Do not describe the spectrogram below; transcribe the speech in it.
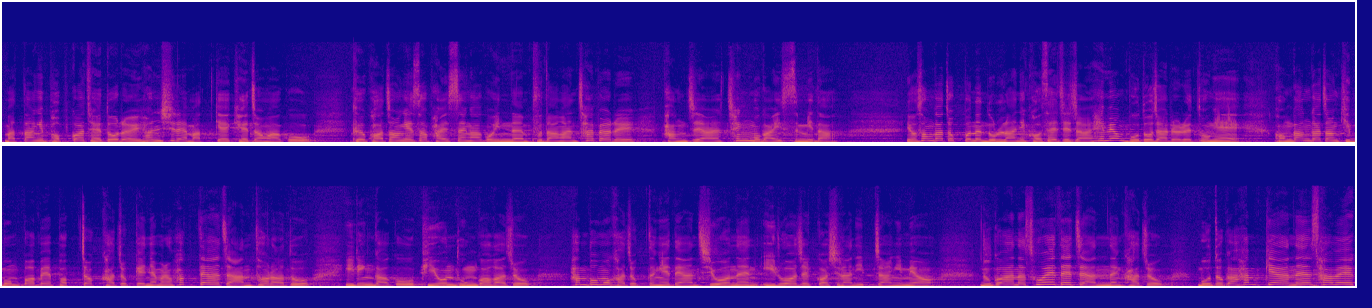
마땅히 법과 제도를 현실에 맞게 개정하고 그 과정에서 발생하고 있는 부당한 차별을 방지할 책무가 있습니다. 여성가족부는 논란이 거세지자 해명 보도자료를 통해 건강가정기본법의 법적 가족 개념을 확대하지 않더라도 1인 가구, 비혼 동거 가족, 한부모 가족 등에 대한 지원은 이루어질 것이란 입장이며 누구 하나 소외되지 않는 가족, 모두가 함께하는 사회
